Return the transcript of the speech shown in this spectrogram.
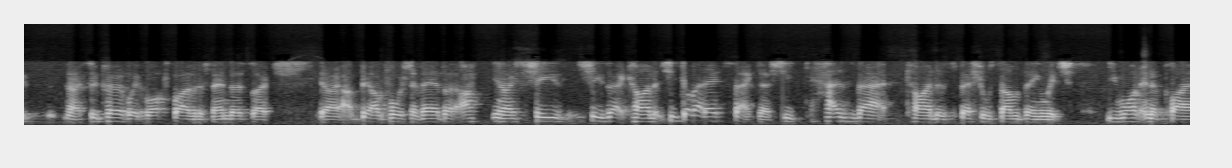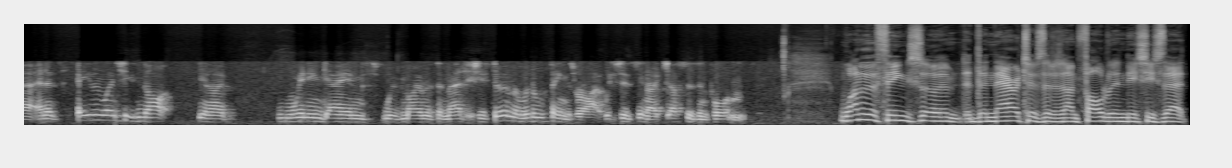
you know, superbly blocked by the defender. So, you know, a bit unfortunate there. But I, you know, she's she's that kind of she's got that X factor. She has that kind of special something which you want in a player. And it's even when she's not, you know, winning games with moments of magic, she's doing the little things right, which is you know just as important. One of the things, um, the narratives that has unfolded in this is that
